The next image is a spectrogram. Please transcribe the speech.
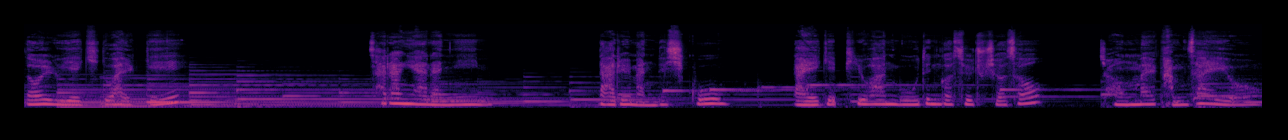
널 위해 기도할게. 사랑의 하나님, 나를 만드시고 나에게 필요한 모든 것을 주셔서 정말 감사해요.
